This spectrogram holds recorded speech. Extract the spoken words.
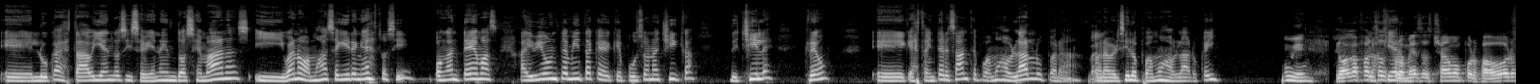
eh, Lucas está viendo si se viene en dos semanas. Y bueno, vamos a seguir en esto, sí. Pongan temas. Ahí vi un temita que, que puso una chica de Chile, creo. eh, que está interesante, podemos hablarlo para, para ver si lo podemos hablar, ¿ok? Muy bien. No haga falsas promesas, chamo, por favor.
